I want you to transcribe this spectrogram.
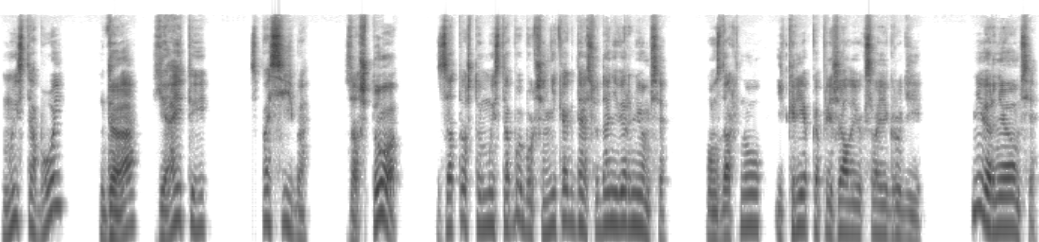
«Мы с тобой?» «Да, я и ты». «Спасибо». «За что?» «За то, что мы с тобой больше никогда сюда не вернемся». Он вздохнул и крепко прижал ее к своей груди. «Не вернемся.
